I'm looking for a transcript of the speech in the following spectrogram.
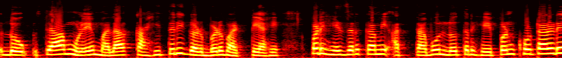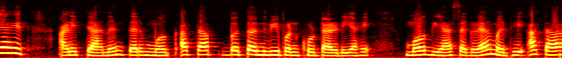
लोक त्यामुळे मला काहीतरी गडबड वाटते आहे. पण हे जर का मी आत्ता बोललो तर हे पण खोटारडे आहेत. आणि त्यानंतर मग आता तन्वी पण खोटारडी आहे. मग या सगळ्यामध्ये आता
